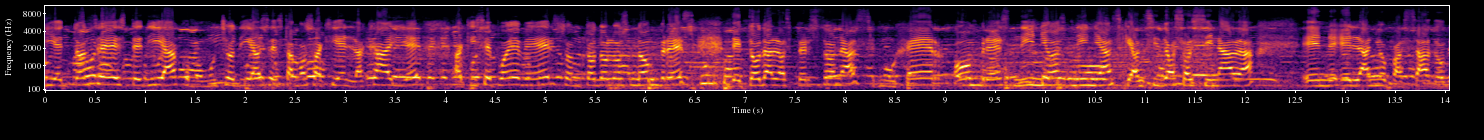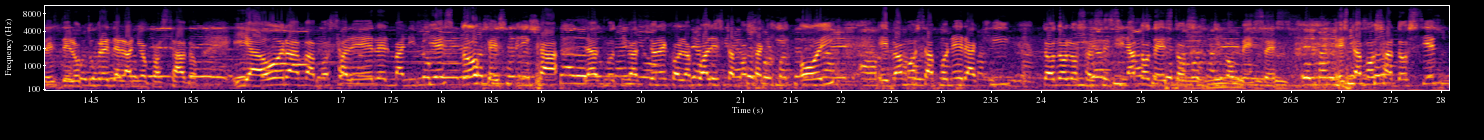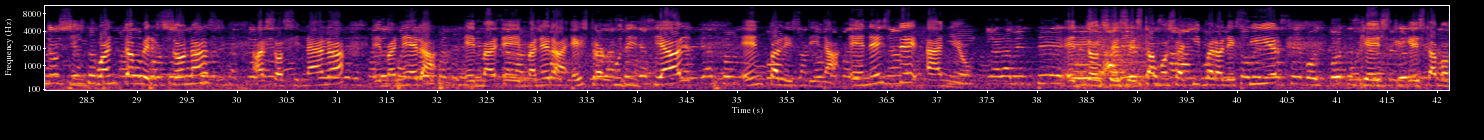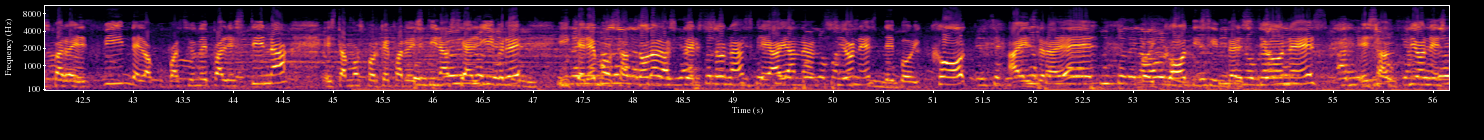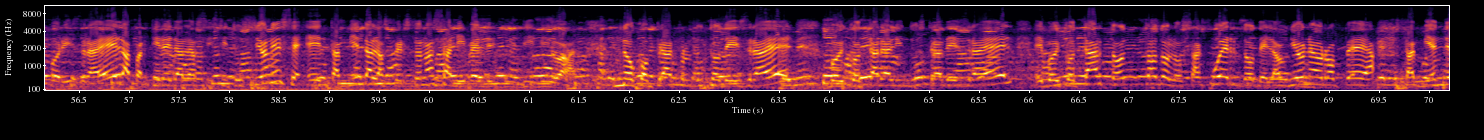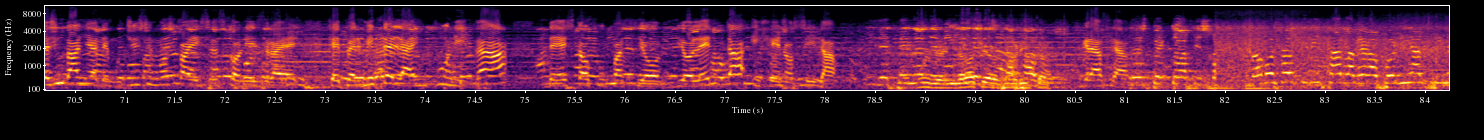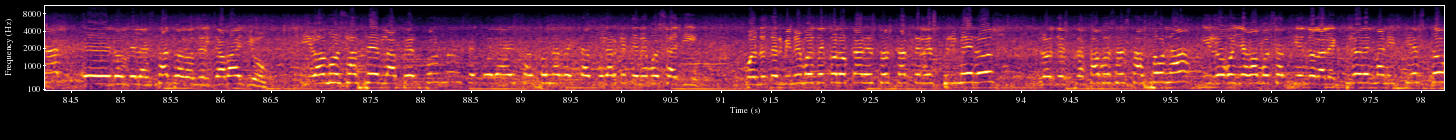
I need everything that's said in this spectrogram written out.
Y entonces este día, como muchos días estamos aquí en la calle, aquí se puede ver, son todos los nombres de todas las personas, mujer, hombres, niños, niñas que han sido asesinadas en el año pasado, desde el octubre del año pasado. Y ahora vamos a leer el manifiesto que explica las motivaciones con las cuales estamos aquí hoy. Y vamos a poner aquí todos los asesinatos de estos últimos meses. Estamos a 250 personas asesinadas en manera, en, en manera extrajudicial en Palestina en este año. Entonces estamos aquí para decir que, es, que estamos para el fin de la ocupación de Palestina, estamos porque Palestina libre y queremos a todas las personas que hagan acciones de boicot a Israel, boicot, desinversiones, eh, sanciones por Israel a partir de las instituciones eh, también de las personas a nivel individual. No comprar productos de Israel, boicotar a la industria de Israel, eh, boicotar to todos los acuerdos de la Unión Europea, también de España, de muchísimos países con Israel, que permite la impunidad de esta ocupación violenta y genocida. Muy bien, gracias Marita. Gracias. Respecto a Vamos a utilizar la megafonía al final, eh, donde la estatua, donde el caballo, y vamos a hacer la performance de toda esa zona rectangular que tenemos allí. Cuando terminemos de colocar estos carteles primeros, los desplazamos a esta zona y luego ya vamos haciendo la lectura del manifiesto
